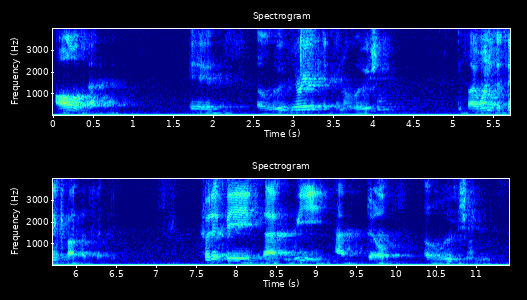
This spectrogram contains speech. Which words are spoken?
All of that is illusory, it's an illusion. And so I wanted to think about this with you. Could it be that we have built illusions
